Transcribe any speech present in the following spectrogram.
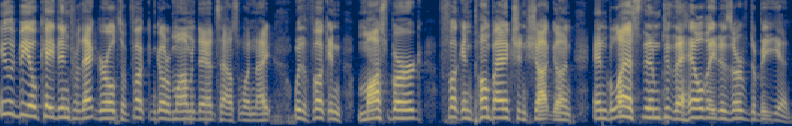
it would be okay then for that girl to fucking go to mom and dad's house one night with a fucking Mossberg fucking pump action shotgun and blast them to the hell they deserve to be in.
